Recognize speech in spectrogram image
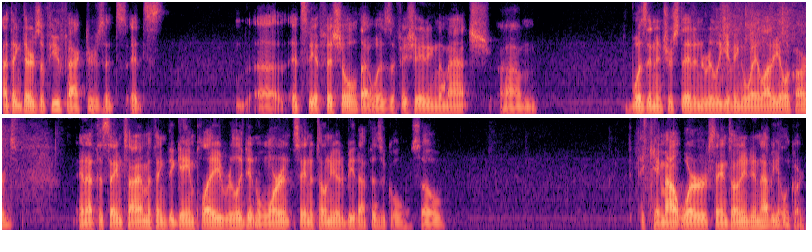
I think there's a few factors. It's it's uh, it's the official that was officiating the match um, wasn't interested in really giving away a lot of yellow cards. And at the same time, I think the gameplay really didn't warrant San Antonio to be that physical. So it came out where San Antonio didn't have a yellow card.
